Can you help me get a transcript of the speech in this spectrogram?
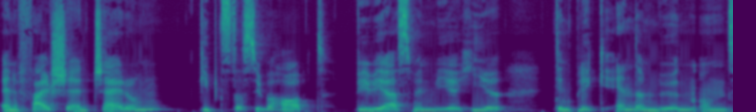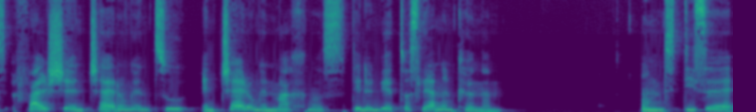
eine falsche Entscheidung, gibt's das überhaupt? Wie wär's, wenn wir hier den Blick ändern würden und falsche Entscheidungen zu Entscheidungen machen, aus denen wir etwas lernen können? Und diese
